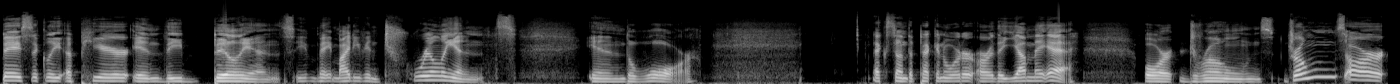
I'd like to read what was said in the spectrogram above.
basically appear in the billions, even, might even trillions in the war. Next on the pecking order are the Yanme'e or drones. Drones are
